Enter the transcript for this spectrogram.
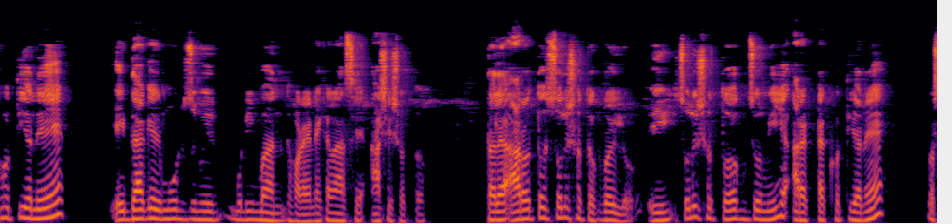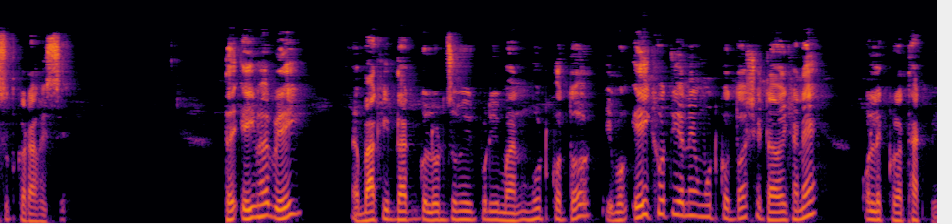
খতিয়ানে এই দাগের মোট জমির পরিমাণ ধরেন এখানে আছে আশি শতক। তাহলে আরও তো চল্লিশ শতক রইল। এই চল্লিশ শতক জমি আর একটা খতিয়ানে প্রস্তুত করা হয়েছে। তাই এইভাবেই বাকি দাগগুলোর জমির পরিমাণ মোট কত এবং এই খতিয়ানে মোট কত সেটাও এখানে উল্লেখ করা থাকবে।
